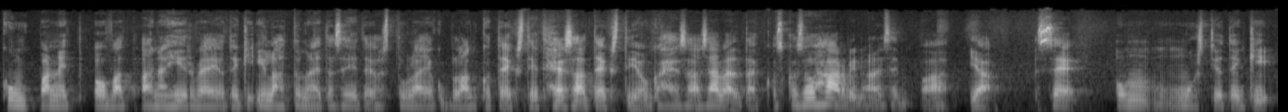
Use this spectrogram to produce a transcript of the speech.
kumppanit ovat aina hirveän jotenkin ilahtuneita siitä, jos tulee joku blankko teksti, että he saa teksti, jonka he saa säveltää, koska se on harvinaisempaa. Ja se on musta jotenkin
